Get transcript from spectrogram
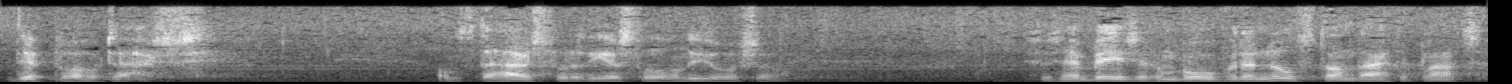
De poothuis. Ons te huis voor het eerstvolgende uur of zo. Ze zijn bezig hem boven de nulstandaard te plaatsen.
